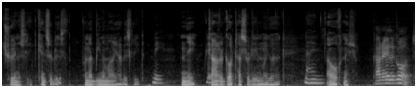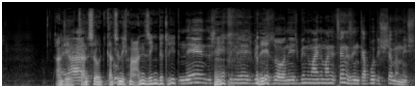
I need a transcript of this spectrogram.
Schönes Lied. Kennst du das? Von der Biene Maja, das Lied? Nee. Nee? Nee. Karel Gott, hast du den mal gehört? Nein. Auch nicht. Karel Gott. Angie, Ja, kannst, du, kannst du nicht mal ansingen, das Lied? Nee, das, Hm? ich bin, nee, ich bin Nee? nicht so. Nee, ich bin, meine, meine Zähne sind kaputt, ich schäme mich.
